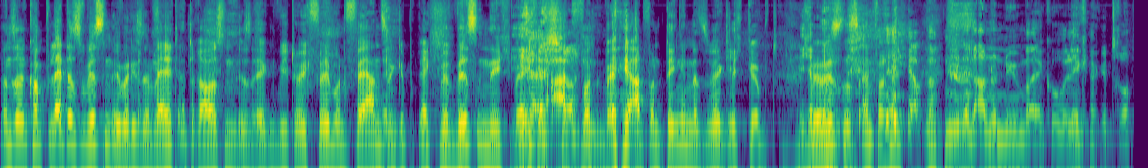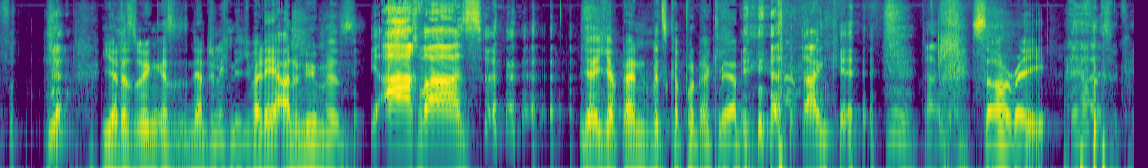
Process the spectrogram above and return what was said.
unser komplettes Wissen über diese Welt da draußen ist irgendwie durch Film und Fernsehen geprägt. Wir wissen nicht, welche, Ja, Art, von, welche Art von Dingen es wirklich gibt. Ich Wir hab- wissen es einfach nicht. Ich habe noch nie einen anonymen Alkoholiker getroffen. Ja, deswegen ist es natürlich nicht, weil der ja anonym ist. Ja, ach was! Ja, ich habe deinen Witz kaputt erklärt. Danke. Danke. Sorry. Ja, ist okay,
